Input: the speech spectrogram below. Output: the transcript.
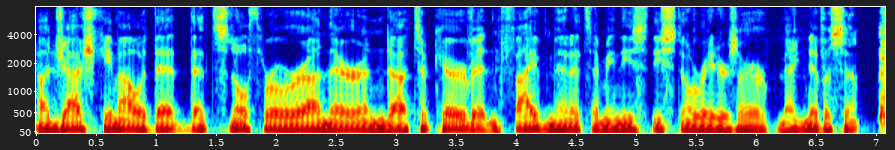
uh, Josh came out with that that snow thrower on there and uh, took care of it in five minutes. I mean, these these Snowrators are magnificent.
